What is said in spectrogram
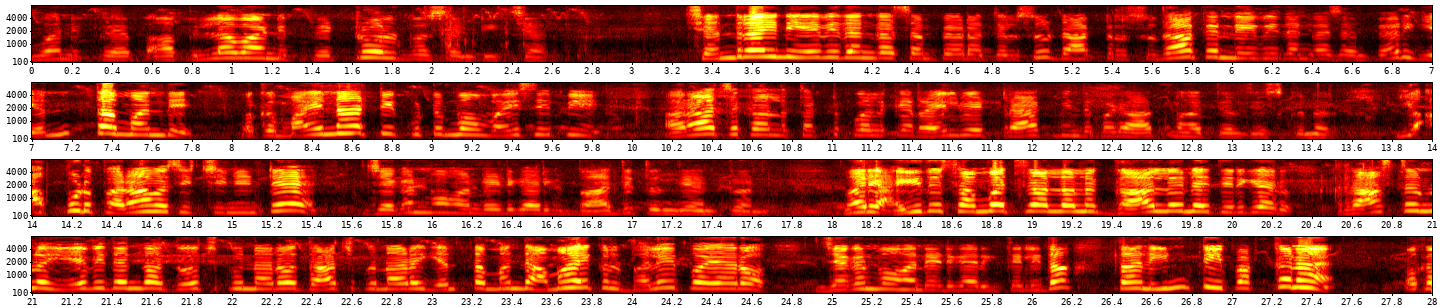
వాడిని పె- ఆ పిల్లవాడిని పెట్రోల్ బస్ అంటించారు. చంద్రయ్యని ఏ విధంగా చంపారో తెలుసు డాక్టర్ సుధాకర్ని ఏ విధంగా చంపారు ఎంతమంది ఒక మైనార్టీ కుటుంబం వైసీపీ అరాచకాలు తట్టుకోలేకే రైల్వే ట్రాక్ మీద పడి ఆత్మహత్యలు చేసుకున్నారు. అప్పుడు పరామర్శించింటే జగన్మోహన్ రెడ్డి గారికి బాధ్యత ఉంది అంటున్నాను మరి ఐదు సంవత్సరాల్లోనూ గాల్లోనే తిరిగారు. రాష్ట్రంలో ఏ విధంగా దోచుకున్నారో దాచుకున్నారో ఎంతమంది అమాయకులు బలైపోయారో జగన్మోహన్ రెడ్డి గారికి తెలీదా? తన ఇంటి పక్కన ఒక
